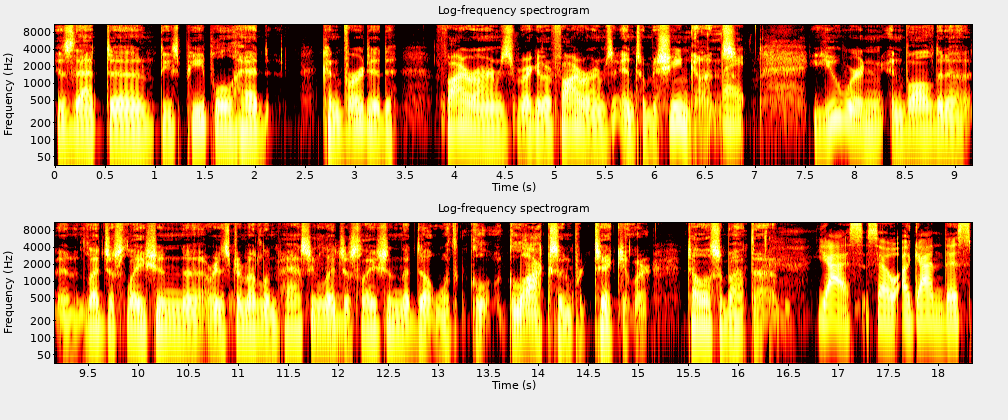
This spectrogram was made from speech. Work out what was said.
is that uh, these people had converted firearms, regular firearms, into machine guns. Right. You were in, involved in a, in legislation uh, or instrumental in passing mm-hmm. legislation that dealt with gl- Glocks in particular. Tell us about that. Yes. So again, this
